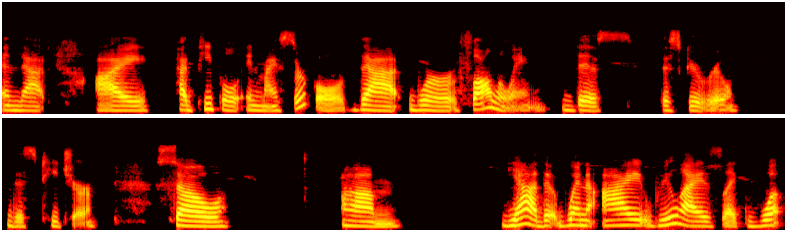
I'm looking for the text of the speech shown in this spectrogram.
and that I had people in my circle that were following this this guru, this teacher. So, um, yeah, that when I realized like what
